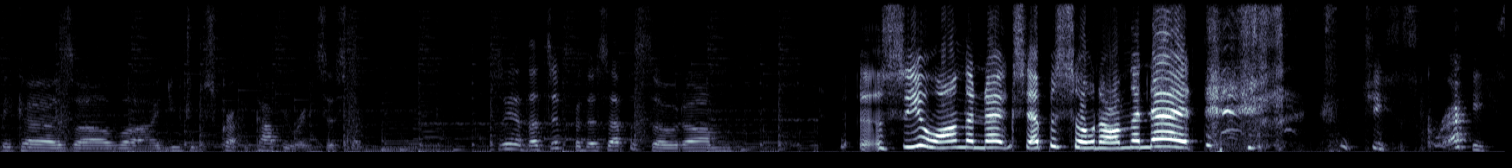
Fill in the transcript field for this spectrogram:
because of uh, YouTube's crappy copyright system. So yeah, that's it for this episode. Um, Uh, see you on the next episode on the net. Jesus Christ.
